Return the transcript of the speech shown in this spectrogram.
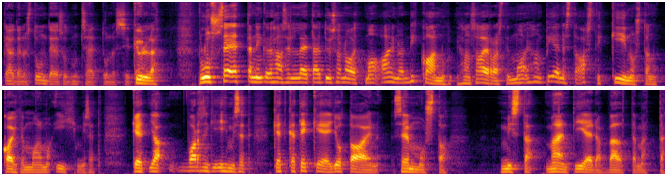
käytännössä tuntee sut, mutta sä et tunne sitä. Kyllä. Plus se, että niin ihan silleen täytyy sanoa, että mä oon aina digannut ihan sairaasti. Mä oon ihan pienestä asti kiinnostanut kaiken maailman ihmiset. Ket, ja varsinkin ihmiset, ketkä tekee jotain semmoista, mistä mä en tiedä välttämättä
